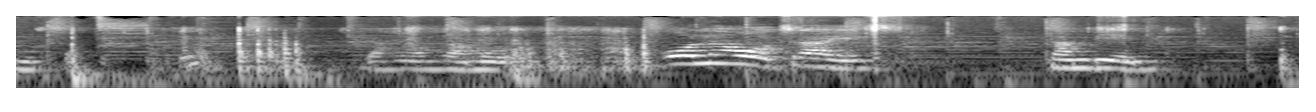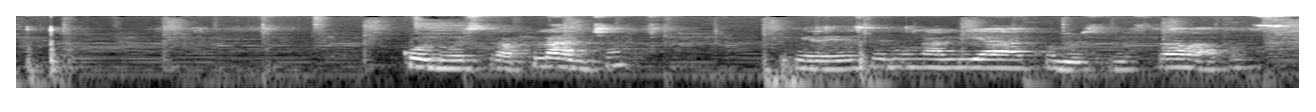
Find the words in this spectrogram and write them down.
nuestra Ya se nos va a mover. O la otra es también con nuestra plancha, que debe ser una aliada con nuestros trabajos,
